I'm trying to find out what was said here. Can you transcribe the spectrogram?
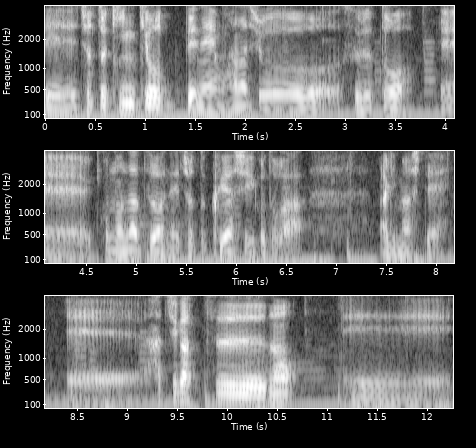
えーちょっと近況でね、お話をすると、えこの夏はね、ちょっと悔しいことがありまして、え8月の、え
